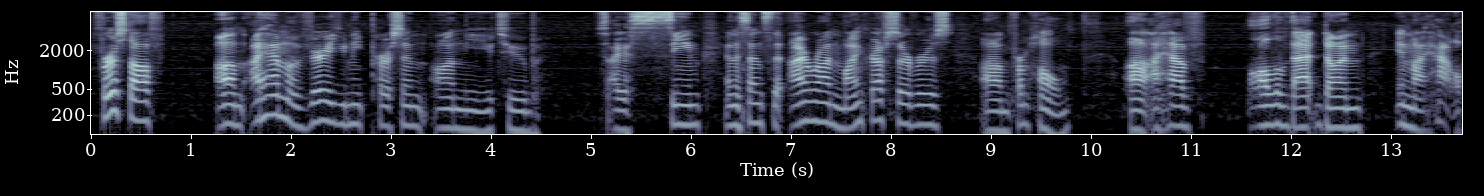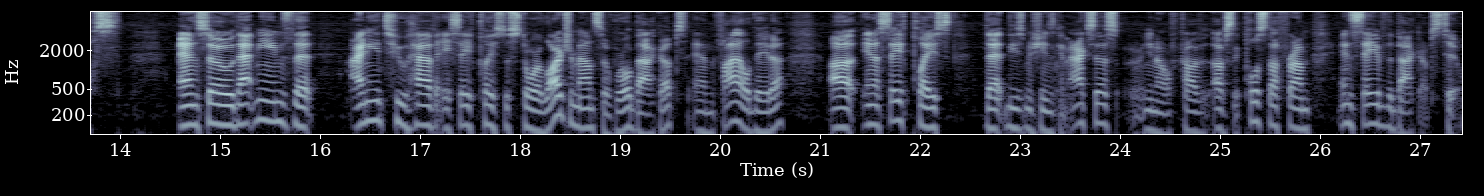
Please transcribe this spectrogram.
First off, um, I am a very unique person on the YouTube, I guess, scene in the sense that I run Minecraft servers um, from home. Uh, I have all of that done in my house. And so that means that I need to have a safe place to store large amounts of world backups and file data uh, in a safe place that these machines can access, you know, obviously pull stuff from, and save the backups too.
